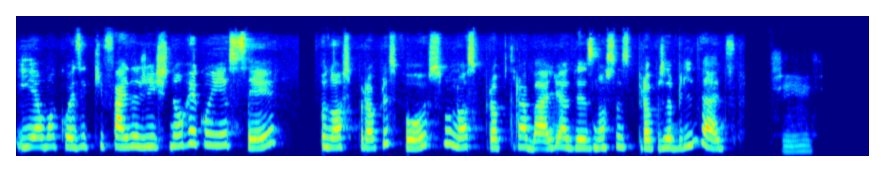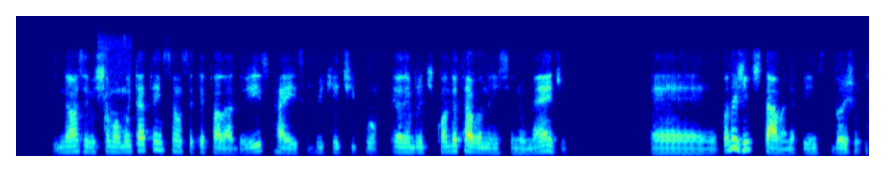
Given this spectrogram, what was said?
e é uma coisa que faz a gente não reconhecer o nosso próprio esforço, o nosso próprio trabalho e às vezes nossas próprias habilidades. Sim. Nossa, me chamou muita atenção você ter falado isso, Raíssa, porque, tipo, eu lembro que quando eu tava no ensino médio, é... quando a gente estava, né, a gente estudou junto,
